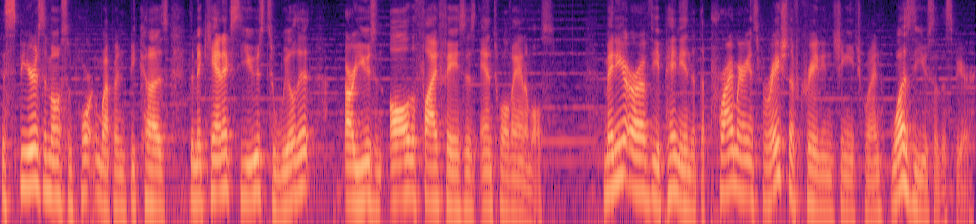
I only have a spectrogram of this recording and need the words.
The spear is the most important weapon because the mechanics used to wield it are used in all the five phases and 12 animals. Many are of the opinion that the primary inspiration of creating Xing Yi Chuan was the use of the spear.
